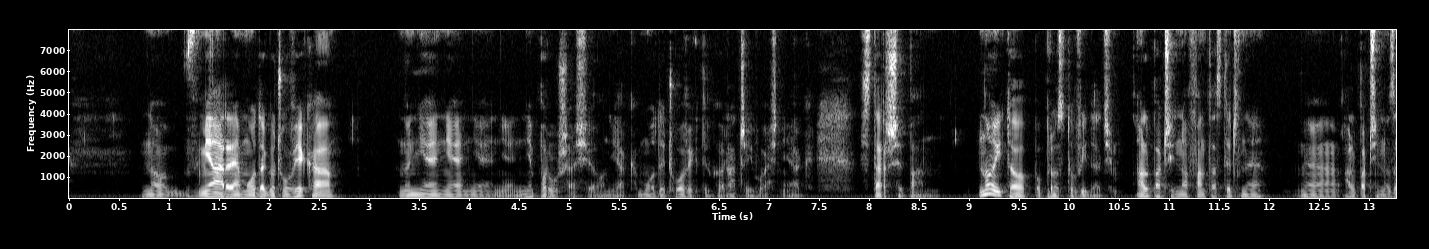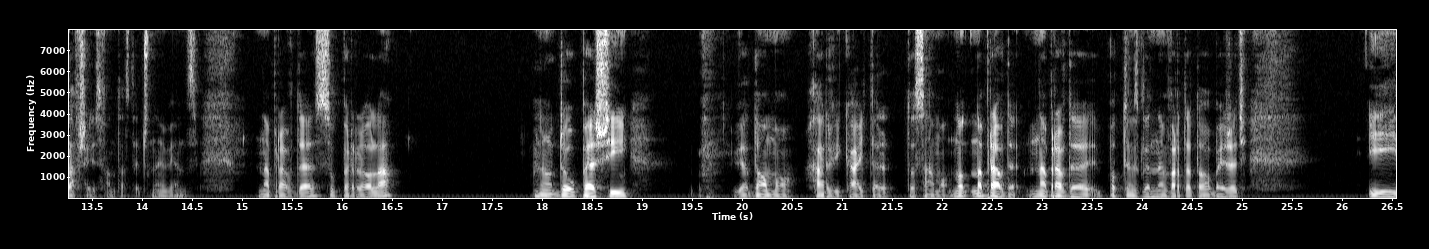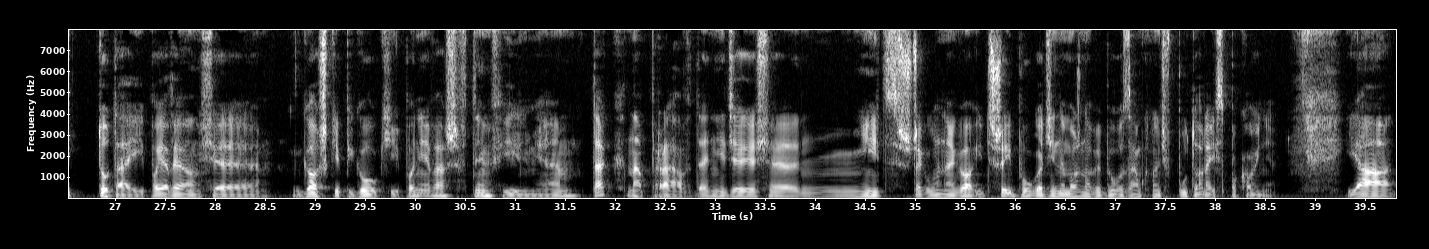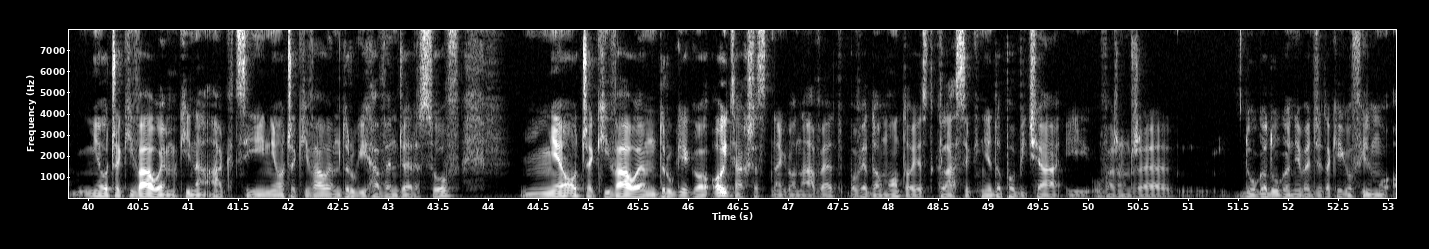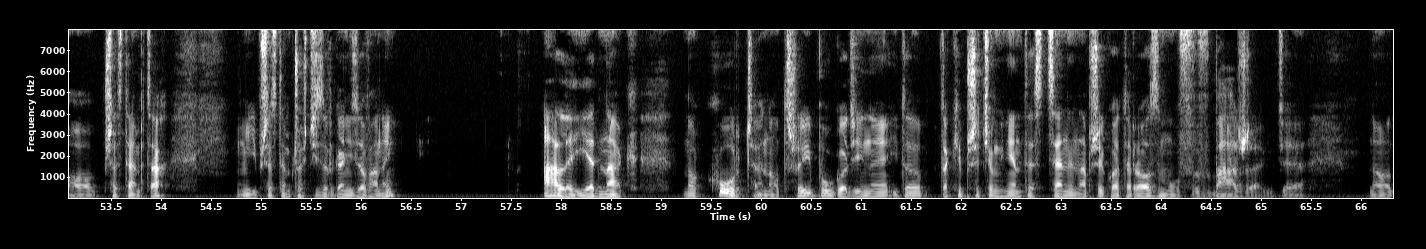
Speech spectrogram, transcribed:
no, w miarę młodego człowieka, no nie, nie, nie, nie, nie porusza się on jak młody człowiek, tylko raczej właśnie jak starszy pan. No i to po prostu widać. Al Pacino fantastyczny. E, Al Pacino zawsze jest fantastyczny, więc naprawdę super rola. No, Joe Pesci, wiadomo, Harvey Keitel, to samo. No naprawdę, naprawdę pod tym względem warto to obejrzeć. I tutaj pojawiają się gorzkie pigułki, ponieważ w tym filmie tak naprawdę nie dzieje się nic szczególnego i 3,5 godziny można by było zamknąć w półtorej spokojnie. Ja nie oczekiwałem kina akcji, nie oczekiwałem drugich Avengersów, nie oczekiwałem drugiego Ojca Chrzestnego nawet, bo wiadomo, to jest klasyk nie do pobicia i uważam, że długo, długo nie będzie takiego filmu o przestępcach i przestępczości zorganizowanej ale jednak, no kurczę, no 3,5 godziny i to takie przeciągnięte sceny, na przykład rozmów w barze, gdzie no,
